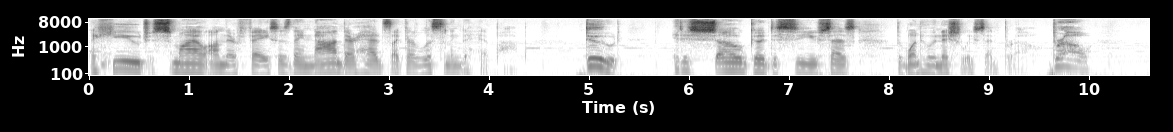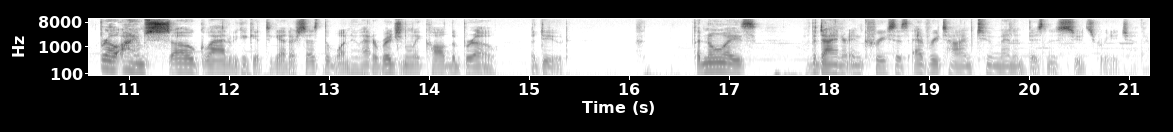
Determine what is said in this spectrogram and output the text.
a huge smile on their face as they nod their heads like they're listening to hip hop. Dude, it is so good to see you, says the one who initially said bro. Bro, bro, I am so glad we could get together, says the one who had originally called the bro a dude. The noise of the diner increases every time two men in business suits greet each other.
